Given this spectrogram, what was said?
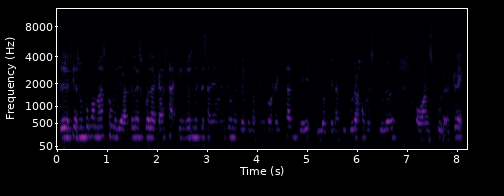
pero yo decía, es un poco más como llevarte la escuela a casa y no es necesariamente una interpretación correcta de lo que la cultura homeschooler o unschooler cree,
